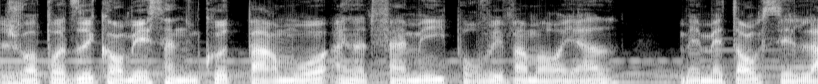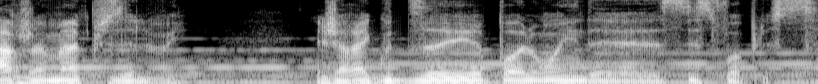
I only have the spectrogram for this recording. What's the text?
Je vais pas dire combien ça nous coûte par mois à notre famille pour vivre à Montréal, mais mettons que c'est largement plus élevé. J'aurais goût de dire pas loin de six fois plus.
